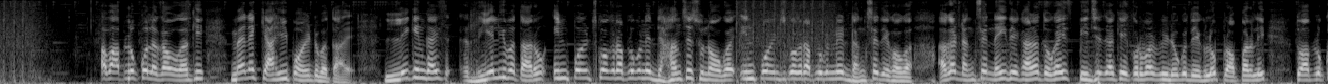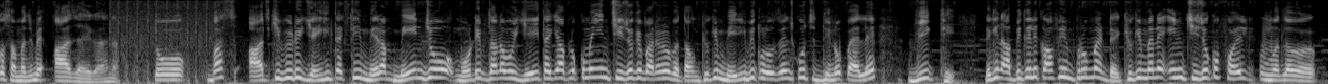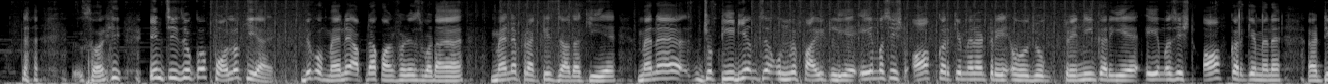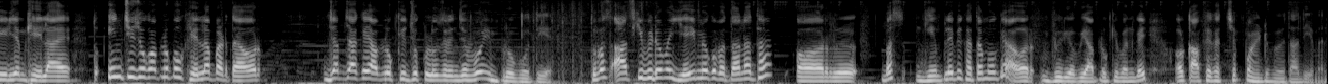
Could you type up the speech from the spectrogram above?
अब आप लोग को लगा होगा कि मैंने क्या ही पॉइंट बताए। लेकिन गाइस रियली बता रहा हूँ, इन पॉइंट्स को अगर आप लोगों ने ध्यान से सुना होगा, इन पॉइंट्स को अगर आप लोगों ने ढंग से देखा होगा, अगर ढंग से नहीं देखा ना तो गाइस पीछे जाके एक और बार वीडियो को देख लो प्रॉपरली तो आप लोग को समझ में आ जाएगा, है ना? तो बस, आज की वीडियो यहीं तक थी। मेरा मेन जो मोटिव था ना, वो यही था कि आप लोग को मैं इन चीज़ों के बारे में बताऊँ, क्योंकि मेरी भी क्लोज रेंज कुछ दिनों पहले वीक थी। लेकिन अभी के लिए काफ़ी इंप्रूवमेंट है, क्योंकि मैंने इन चीज़ों को फॉइल मतलब सॉरी इन चीज़ों को फॉलो किया है। देखो, मैंने अपना कॉन्फिडेंस बढ़ाया है, मैंने प्रैक्टिस ज़्यादा की है, मैंने जो टी डी है उनमें फ़ाइट ली है। एम असिस्ट ऑफ़ करके मैंने ट्रे जो ट्रेनिंग करी है एम असिस्ट ऑफ़ करके मैंने टी डी एम खेला है। तो इन चीज़ों को आप लोग को खेलना पड़ता है और जब जाके आप लोग की जो क्लोज रेंज है, वो इम्प्रूव होती है। तो बस आज की वीडियो में यही मेरे को बताना था और बस गेम प्ले भी ख़त्म हो गया और वीडियो भी आप लोग की बन गई और काफ़ी अच्छे पॉइंट भी बता दिए मैंने।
